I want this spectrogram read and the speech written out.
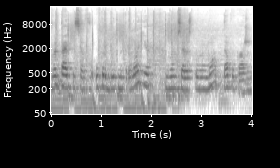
Звертайтеся в Укрбудметрологію, ми вам все розповімо та покажемо.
